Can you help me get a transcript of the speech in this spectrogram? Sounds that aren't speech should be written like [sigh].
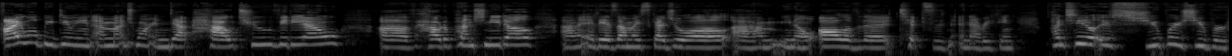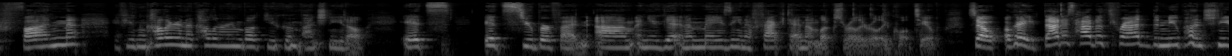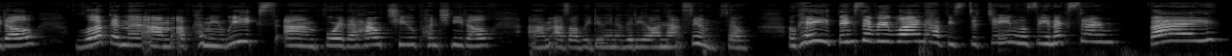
I will be doing a much more in-depth how-to video of how to punch needle. Um, it is on my schedule, um, you know, all of the tips and, and, everything. Punch needle is super, super fun. If you can color in a coloring book, you can punch needle. It's it's super fun um, and you get an amazing effect and it looks really, really cool too. So, okay, that is how to thread the new punch needle. Look in the um, upcoming weeks um, for the how-to punch needle um, as I'll be doing a video on that soon. So, okay, thanks everyone. Happy stitching. We'll see you next time. Bye.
